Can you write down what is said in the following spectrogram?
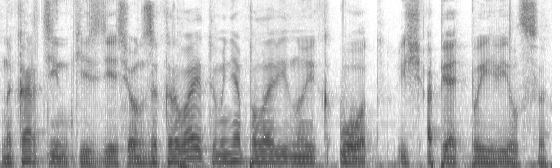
на картинке здесь. Он закрывает у меня половину... ик- Вот, опять появился.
